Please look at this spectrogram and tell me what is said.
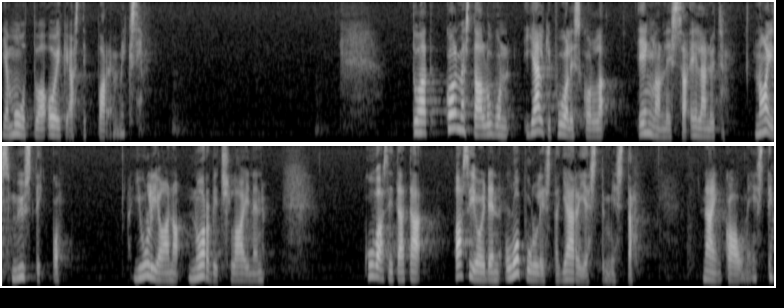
ja muuttua oikeasti paremmiksi. 1300-luvun jälkipuoliskolla Englannissa elänyt naismystikko Juliana Norwichlainen kuvasi tätä asioiden lopullista järjestymistä näin kauniisti.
